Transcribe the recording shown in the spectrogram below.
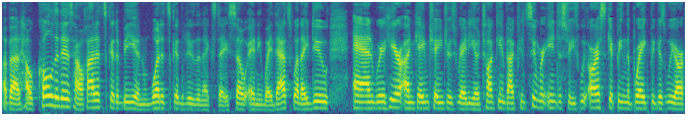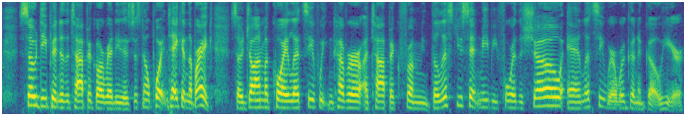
about how cold it is, how hot it's going to be, and what it's going to do the next day. So, anyway, that's what I do. And we're here on Game Changers Radio talking about consumer industries. We are skipping the break because we are so deep into the topic already. There's just no point in taking the break. So, John McCoy, let's see if we can cover a topic from the list you sent me before the show, and let's see where we're going to go here.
